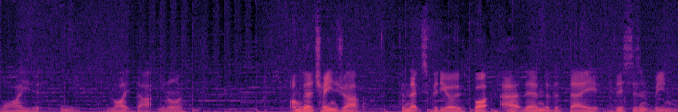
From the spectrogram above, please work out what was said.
why is it all like that? You know. I'm gonna change that for next video but at the end of the day this hasn't been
